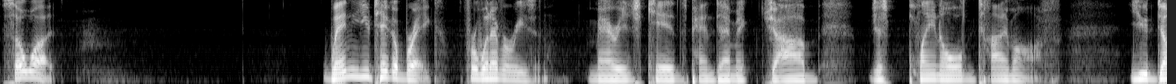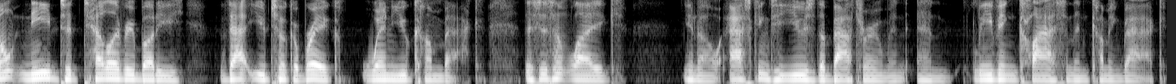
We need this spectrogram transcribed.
so what? When you take a break for whatever reason, marriage, kids, pandemic, job, just plain old time off. You don't need to tell everybody that you took a break when you come back. This isn't like, you know, asking to use the bathroom and, and leaving class and then coming back.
